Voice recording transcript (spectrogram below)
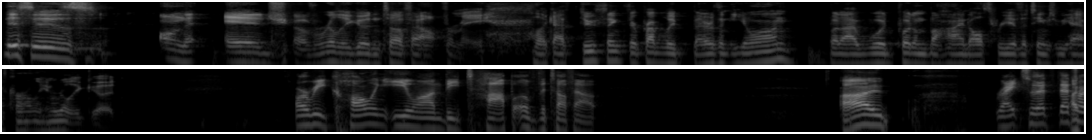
This is on the edge of really good and tough out for me. Like, I do think they're probably better than Elon, but I would put them behind all three of the teams we have currently and really good. are we calling Elon the top of the tough out? I Right? So that's that's I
